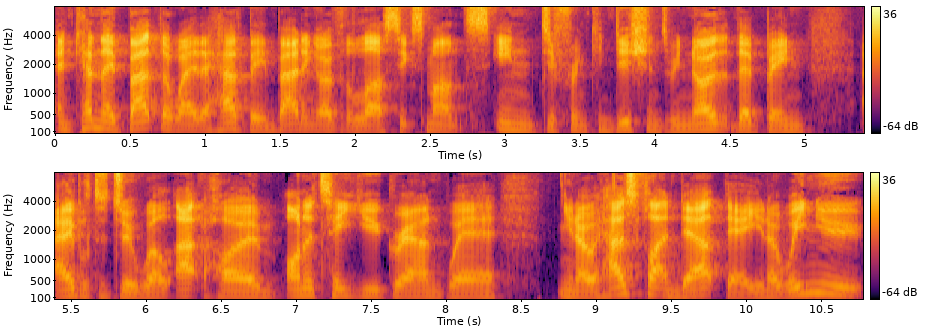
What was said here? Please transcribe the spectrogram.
and can they bat the way they have been batting over the last six months in different conditions? We know that they've been able to do well at home on a TU ground where, you know, it has flattened out there. You know, we knew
